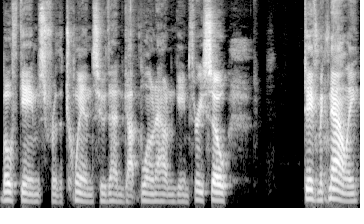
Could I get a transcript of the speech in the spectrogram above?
both games for the Twins, who then got blown out in Game Three. So Dave McNally,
